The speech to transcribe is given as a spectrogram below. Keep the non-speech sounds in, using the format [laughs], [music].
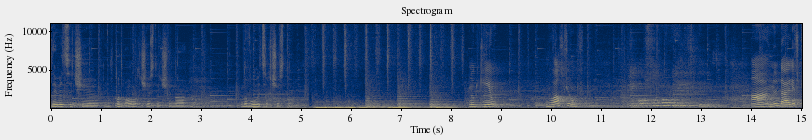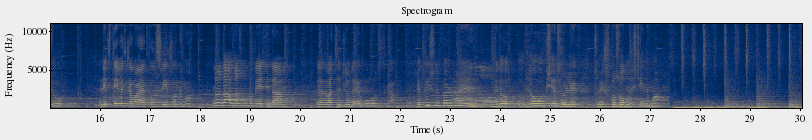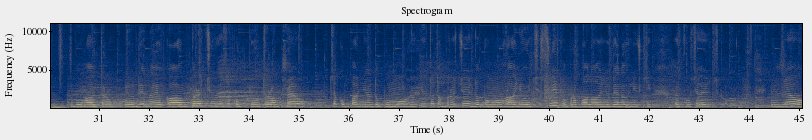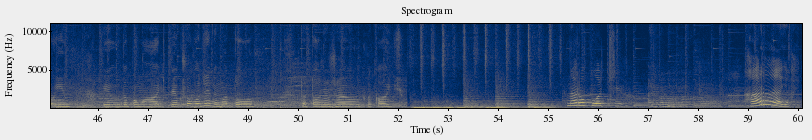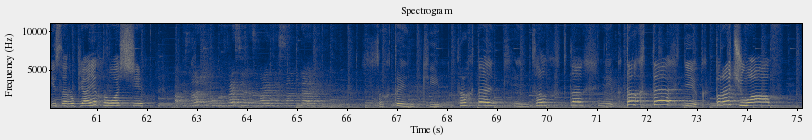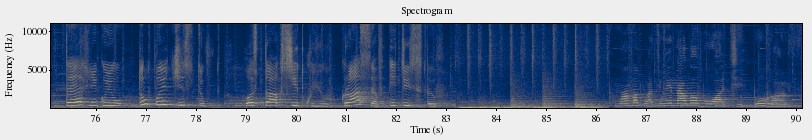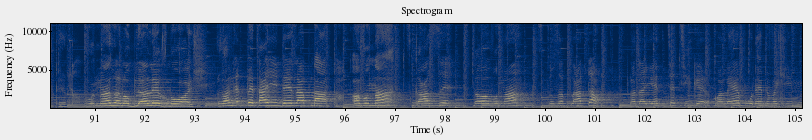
дивиться, чи ну, в підвалах чисто, чи на, на вулицях чисто. Ну ким? Бухгалтером фоні. Він обслуговує ліфти. А, ну да, ліфтюр. Ліфти відкриває, коли світла нема. Ну да, в нашому під'їзді там де 20 людей було стрях. Якийсь неперемен. Він в нього взагалі своїх, своїх способностей нема. бухгалтером. Людина, яка працює за комп'ютером ЖЕО. Це компанія допомоги. Ті, хто там працює, допомагають. Світло пропало, а людина в ліфті виключають в ЖЕО і, і допомагають. Якщо води нема, то, то теж ЖЕО викликають. На роботі. Гарна і заробляє гроші. А ти знаєш, його професія називається сантехнік. Сахтенькін. Сахтенькін. Сахтехнік. Тахтехнік. Працював технікою, трупи чистив. Ось так сіткою красив і чистив. Мама працює на роботі. Бухгалтер. Вона заробляє гроші. Вона питає, де зарплата. А вона скаже, що вона що зарплата надається тільки коли буде вихідні.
